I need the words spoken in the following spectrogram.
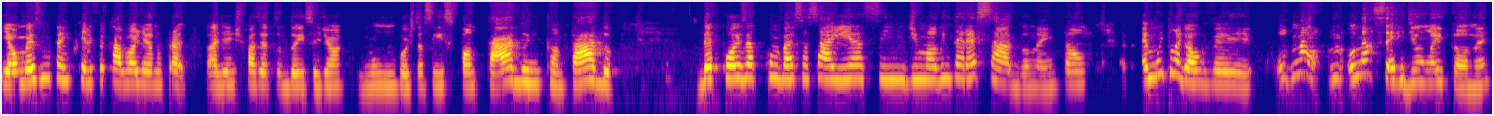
e ao mesmo tempo que ele ficava olhando para a gente fazer tudo isso de um rosto assim espantado, encantado, depois a conversa saía assim de modo interessado, né? Então é muito legal ver o, não, o nascer de um leitor, né?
